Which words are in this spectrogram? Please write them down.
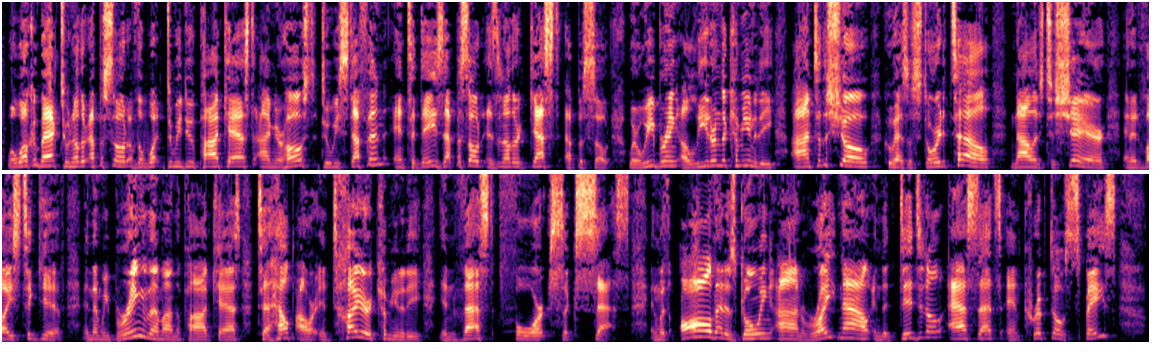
Well, welcome back to another episode of the What Do We Do podcast. I'm your host, Dewey Steffen, and today's episode is another guest episode where we bring a leader in the community onto the show who has a story to tell, knowledge to share, and advice to give. And then we bring them on the podcast to help our entire community invest for success. And with all that is going on right now in the digital assets and crypto space,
